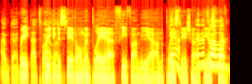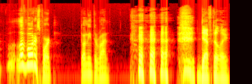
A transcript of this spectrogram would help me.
I'm good. Or you, that's why or you can love. just stay at home and play uh, FIFA on the uh, on the PlayStation. Yeah, and that's PS4. why I love love motorsport. Don't need to run. Definitely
